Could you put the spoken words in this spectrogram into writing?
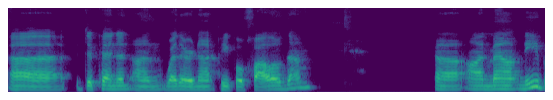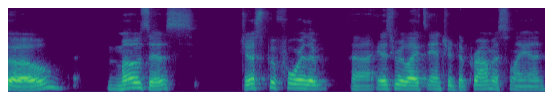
uh, dependent on whether or not people followed them. Uh, on Mount Nebo, Moses, just before the uh, Israelites entered the promised land,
